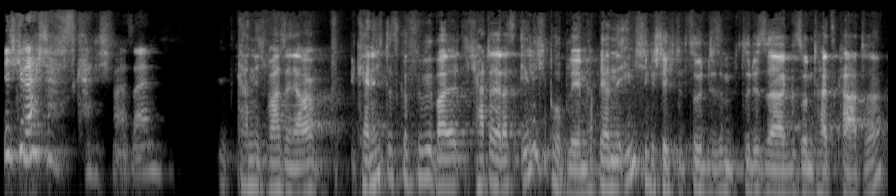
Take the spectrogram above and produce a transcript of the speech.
ich gedacht habe, das kann nicht wahr sein. Kann nicht wahr sein, aber kenne ich das Gefühl, weil ich hatte ja das ähnliche Problem. Ich habe ja eine ähnliche Geschichte zu, diesem, zu dieser Gesundheitskarte.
